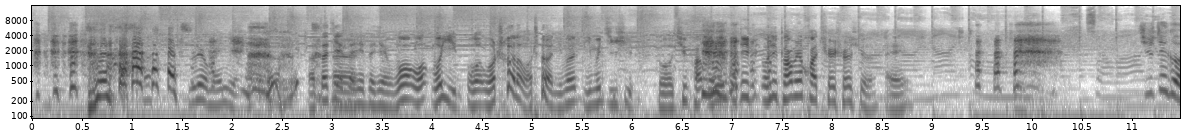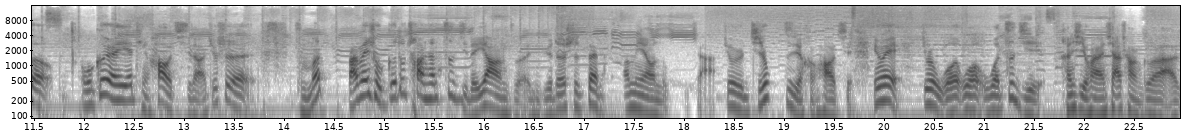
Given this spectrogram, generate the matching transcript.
石榴美女，啊，再见再见再见，我我我已我我撤了我撤了，你们你们继续，我去旁边我去我去旁边画圈圈去了，哎。其实这个我个人也挺好奇的，就是怎么把每首歌都唱成自己的样子？你觉得是在哪方面要努力一下？就是其实我自己很好奇，因为就是我我我自己很喜欢瞎唱歌啊，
